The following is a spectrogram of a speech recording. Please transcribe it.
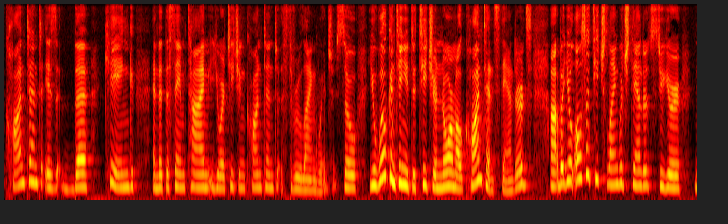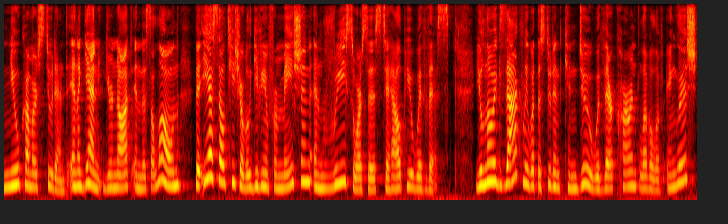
content is the king. And at the same time, you are teaching content through language. So you will continue to teach your normal content standards, uh, but you'll also teach language standards to your newcomer student. And again, you're not in this alone. The ESL teacher will give you information and resources to help you with this. You'll know exactly what the student can do with their current level of English.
